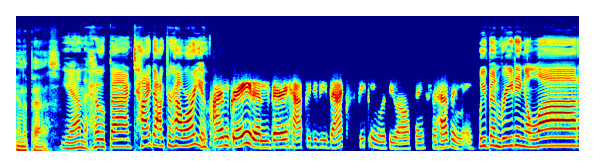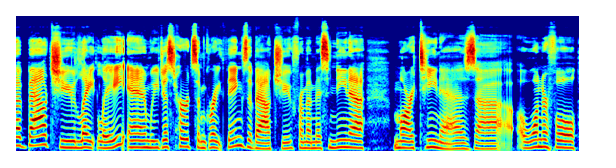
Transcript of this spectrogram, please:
in the past. Yeah, and the Hope Act. Hi, Doctor. How are you? I'm great and very happy to be back speaking with you all. Thanks for having me. We've been reading a lot about you lately, and we just heard some great things about you from a Miss Nina Martinez, uh, a wonderful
